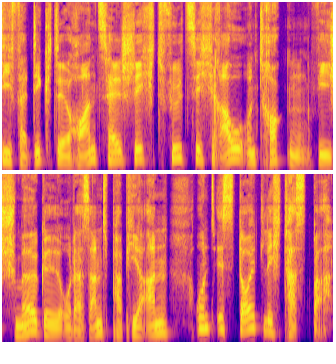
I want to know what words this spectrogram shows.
Die verdickte Hornzellschicht fühlt sich rau und trocken wie Schmirgel oder Sandpapier an und ist deutlich tastbar.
